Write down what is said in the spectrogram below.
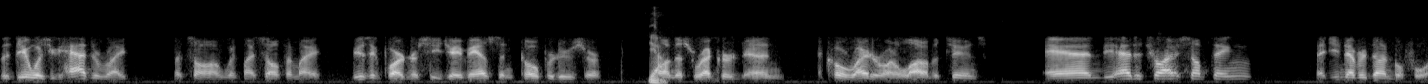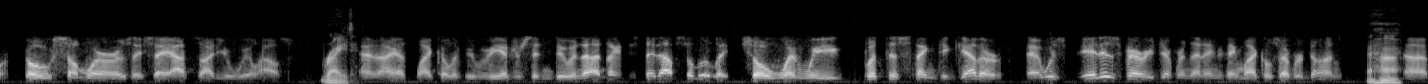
the deal was you had to write a song with myself and my music partner, C.J. Vanston, co-producer yeah. on this record and co-writer on a lot of the tunes. And you had to try something that you've never done before. Go somewhere, as they say, outside of your wheelhouse. Right. And I asked Michael if he would be interested in doing that, and he said absolutely. So when we put this thing together, it was it is very different than anything Michael's ever done. Uh-huh. Uh,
